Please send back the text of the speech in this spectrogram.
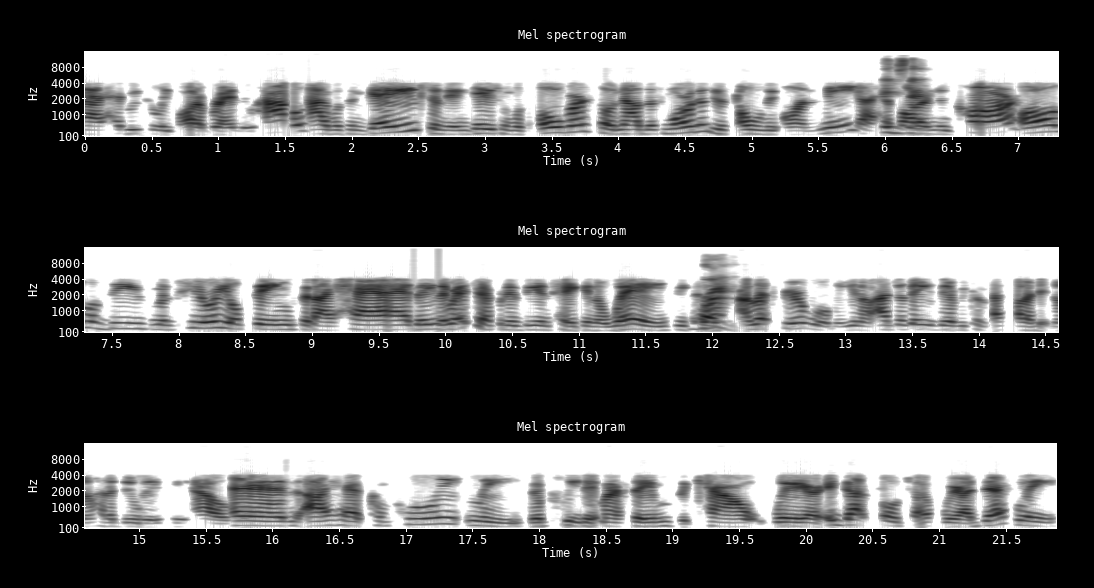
I had recently bought a brand new house. I was engaged, and the engagement was over. So now this mortgage is only on me. I had exactly. bought a new car. All of these material things that I had, they, they were at jeopardy of being taken away because right. I let fear rule me. You know, I just stayed there because I thought I didn't know how to do anything else. And I had completely depleted my savings account where it got so tough where I definitely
